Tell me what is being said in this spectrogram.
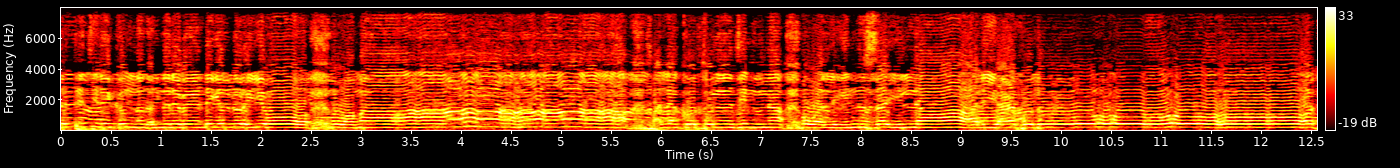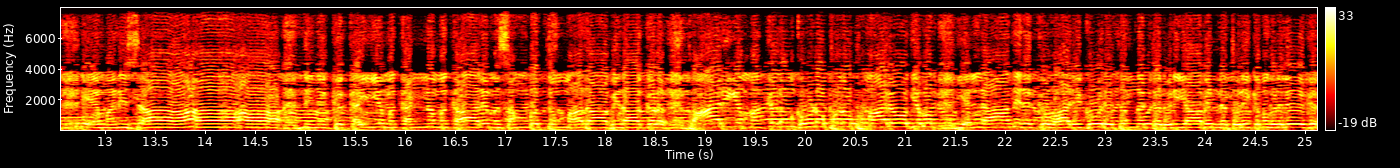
സൃഷ്ടിച്ചിരിക്കുന്നത് എന്തിനു വേണ്ടി എന്നറിയുവോ? ഒമാ ഫലക്കുത്തുൽ ജിന്ന വൽ ഇൻസ ഇല്ലാ ലിയഅ്ബുദൂ. ഏ മനുഷ്യ നിനക്ക് കയ്യും കണ്ണും കാലും സമ്പത്തും മാതാപിതാക്കളും ഭാര്യയും മക്കളും കൂടപ്പുറപ്പും ആരോഗ്യവും എല്ലാ നിനക്ക് വാരിക്കോരി തന്നിട്ട് ദുരിയാവിന്റെ തുലിക്ക് മുകളിലേക്ക്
